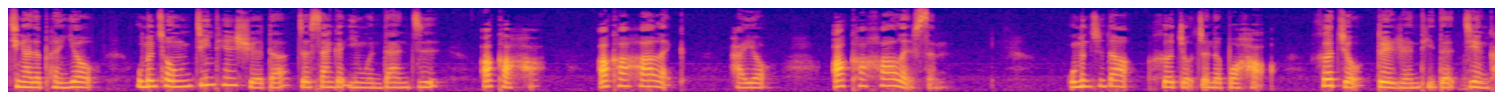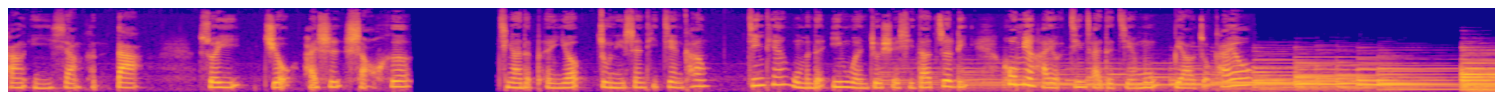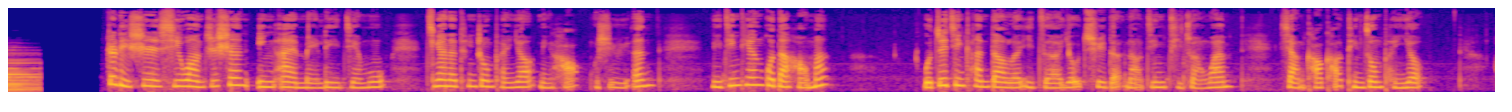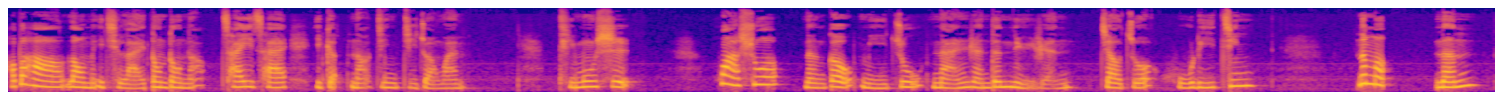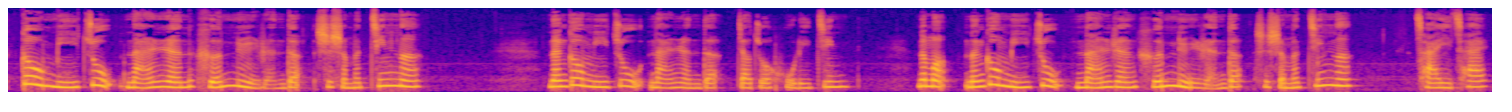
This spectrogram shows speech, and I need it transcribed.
亲爱的朋友，我们从今天学的这三个英文单字 alcohol、alcoholic，还有 alcoholism，我们知道喝酒真的不好，喝酒对人体的健康影响很大，所以酒还是少喝。亲爱的朋友，祝你身体健康。今天我们的英文就学习到这里，后面还有精彩的节目，不要走开哦。这里是希望之声因爱美丽节目，亲爱的听众朋友，您好，我是雨恩。你今天过得好吗？我最近看到了一则有趣的脑筋急转弯，想考考听众朋友，好不好？让我们一起来动动脑，猜一猜一个脑筋急转弯。题目是：话说能够迷住男人的女人叫做狐狸精。那么，能够迷住男人和女人的是什么精呢？能够迷住男人的叫做狐狸精。那么，能够迷住男人和女人的是什么精呢？猜一猜，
